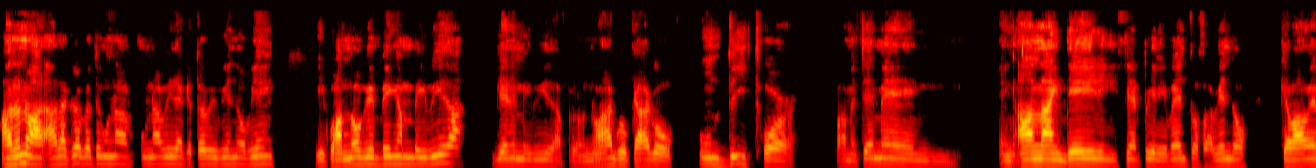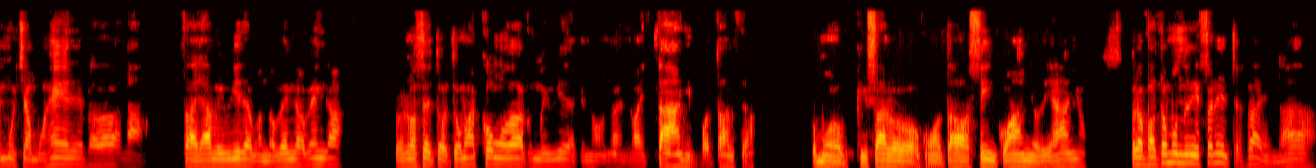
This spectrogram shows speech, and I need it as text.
Ahora no, ahora creo que tengo una, una vida que estoy viviendo bien y cuando venga en mi vida, viene en mi vida, pero no algo que hago un detour para meterme en, en online dating y siempre en eventos sabiendo que va a haber muchas mujeres, bla, bla, bla, nada. O sea, ya mi vida cuando venga, venga, pero no sé, estoy, más cómoda con mi vida, que no, no, hay tan importancia como quizás lo, como estaba cinco años, diez años, pero para todo el mundo es diferente, ¿sabes? Nada,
